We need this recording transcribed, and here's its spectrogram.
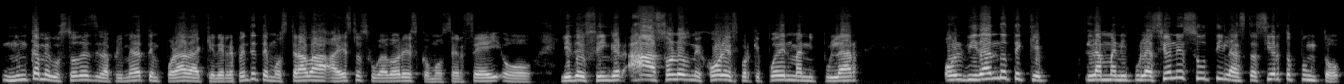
nunca me gustó desde la primera temporada, que de repente te mostraba a estos jugadores como Cersei o Littlefinger, ah, son los mejores porque pueden manipular, olvidándote que la manipulación es útil hasta cierto punto.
